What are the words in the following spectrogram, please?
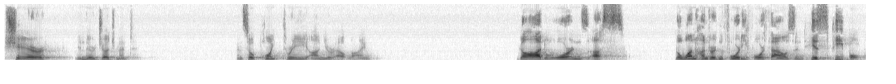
share in their judgment. And so, point three on your outline God warns us, the 144,000, his people,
